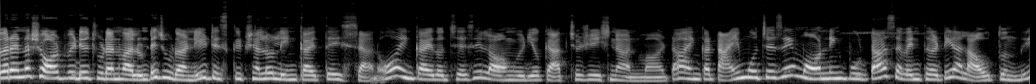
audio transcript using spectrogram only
ఎవరైనా షార్ట్ వీడియో చూడని వాళ్ళు ఉంటే చూడండి. డిస్క్రిప్షన్లో లింక్ అయితే ఇస్తాను. ఇంకా ఇది వచ్చేసి లాంగ్ వీడియో క్యాప్చర్ చేసిన అనమాట ఇంకా టైం వచ్చేసి మార్నింగ్ పూట సెవెన్ థర్టీ అలా అవుతుంది.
